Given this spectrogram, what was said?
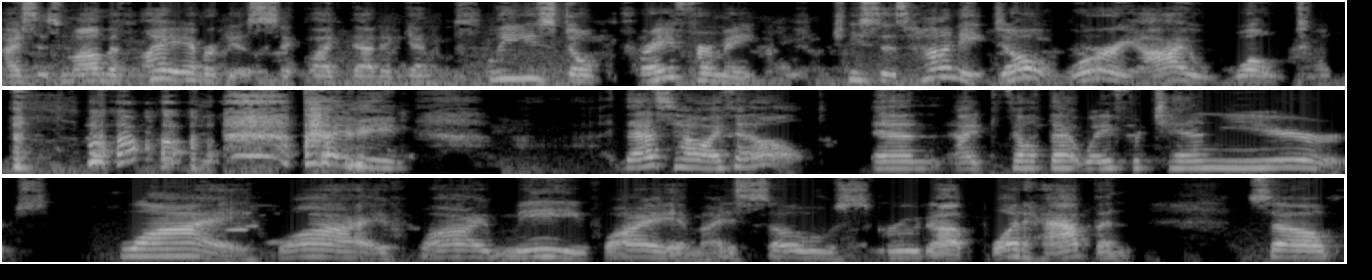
I says, Mom, if I ever get sick like that again, please don't pray for me. She says, honey, don't worry. I won't. I mean, that's how I felt. And I felt that way for 10 years. Why? Why? Why me? Why am I so screwed up? What happened? So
